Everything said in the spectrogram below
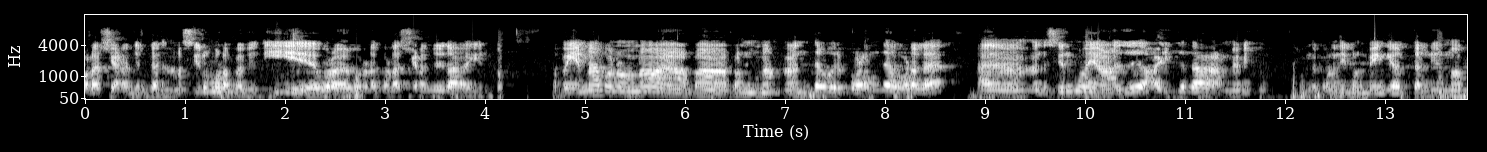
வளர்ச்சி அடைஞ்சிருக்காது. ஆனால் சிறுமூளை பகுதி ஒரு ஓரளவுக்கு வளர்ச்சி அடைஞ்சதாக இருக்கும். அப்போ என்ன பண்ணணும்னா பண்ணணும்னா அந்த ஒரு குழந்தை உடலை அந்த சிறுமுலையானது அழிக்க தான் நினைக்கும். அந்த குழந்தைய கொண்டு போய் எங்கேயாவது தள்ளிடணும்.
